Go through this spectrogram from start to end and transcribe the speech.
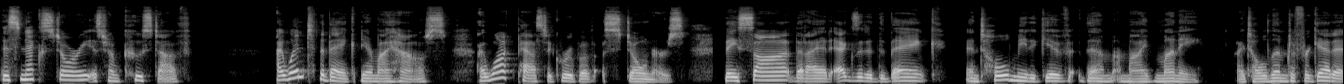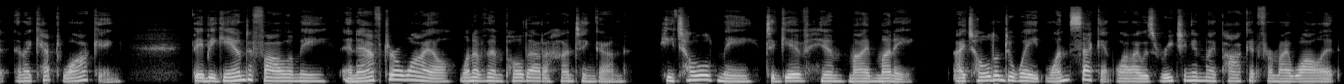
This next story is from Gustav. I went to the bank near my house. I walked past a group of stoners. They saw that I had exited the bank and told me to give them my money. I told them to forget it, and I kept walking. They began to follow me, and after a while, one of them pulled out a hunting gun. He told me to give him my money. I told him to wait one second while I was reaching in my pocket for my wallet.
